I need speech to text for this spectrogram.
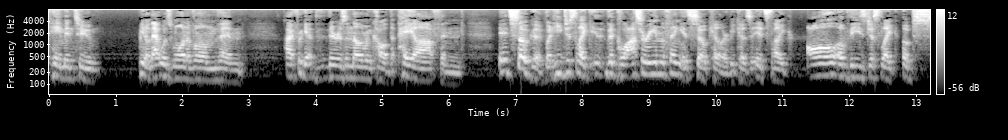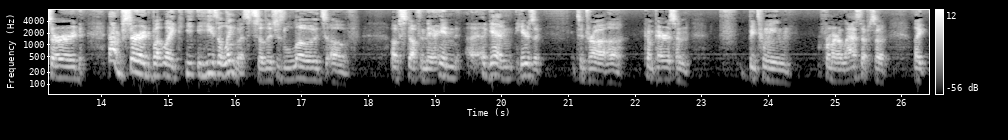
came into, you know, that was one of them. Then I forget. There is another one called the Payoff, and it's so good. But he just like the glossary in the thing is so killer because it's like all of these just like absurd, not absurd, but like he, he's a linguist, so there's just loads of of stuff in there. And uh, again, here's a to draw a comparison f- between from our last episode, like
